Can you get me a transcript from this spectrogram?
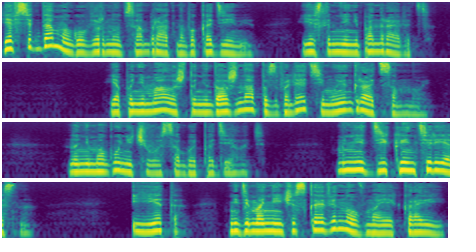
Я всегда могу вернуться обратно в академию, если мне не понравится. Я понимала, что не должна позволять ему играть со мной, но не могу ничего с собой поделать. Мне дико интересно. И это не демоническое вино в моей крови.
